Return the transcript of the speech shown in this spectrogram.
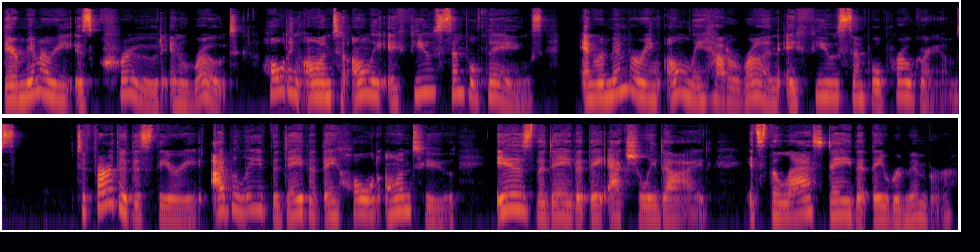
Their memory is crude and rote, holding on to only a few simple things and remembering only how to run a few simple programs. To further this theory, I believe the day that they hold on to is the day that they actually died. It's the last day that they remember.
